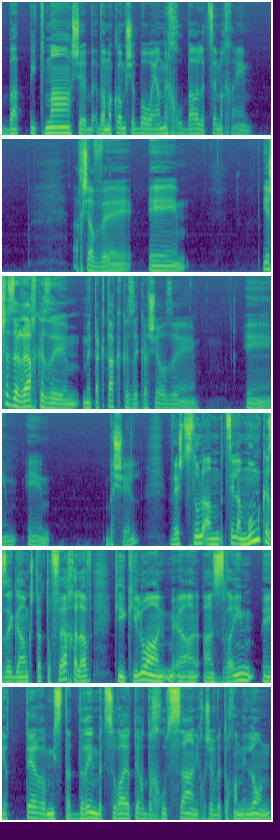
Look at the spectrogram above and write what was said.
בפטמה, ש... במקום שבו הוא היה מחובר לצמח האם. עכשיו, אה, יש לזה ריח כזה מתקתק כזה כאשר זה בשל, ויש צלול, ציל עמום כזה גם כשאתה טופח עליו, כי כאילו הזרעים יותר מסתדרים בצורה יותר דחוסה, אני חושב, בתוך המלון,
